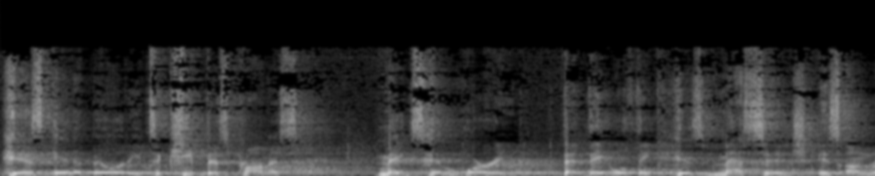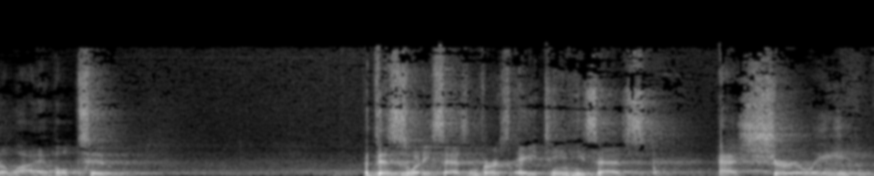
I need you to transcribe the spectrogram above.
his inability to keep this promise makes him worried that they will think his message is unreliable too. But this is what he says in verse 18. He says, As surely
